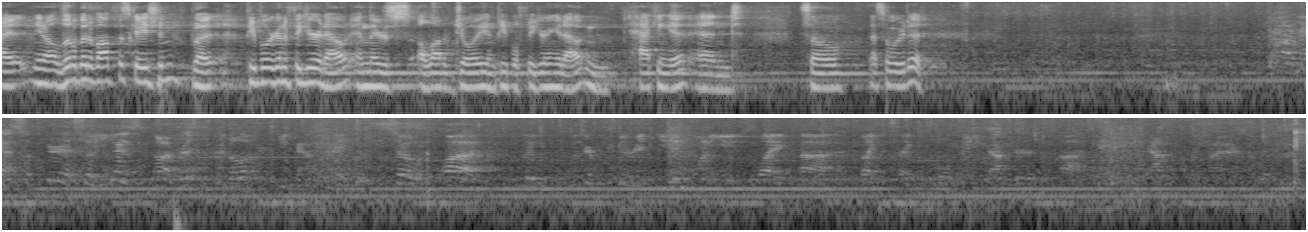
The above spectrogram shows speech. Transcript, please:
I, you know, a little bit of obfuscation, but people are going to figure it out, and there's a lot of joy in people figuring it out and hacking it, and so that's what we did. Uh, yeah, so I'm curious, so you guys, uh, recently developed your key count, right? So, uh, like, was there a particular reason you didn't want to use, like, uh, like, just like full manufactured, uh, standard out of China or something?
